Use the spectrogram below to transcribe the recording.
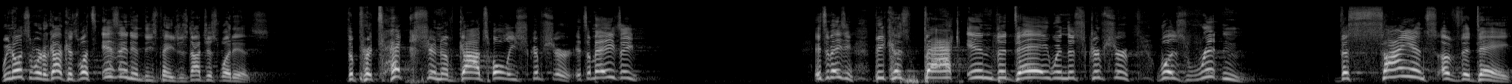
We know it's the Word of God because what isn't in these pages, not just what is. The protection of God's Holy Scripture. It's amazing. It's amazing because back in the day when the Scripture was written, the science of the day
